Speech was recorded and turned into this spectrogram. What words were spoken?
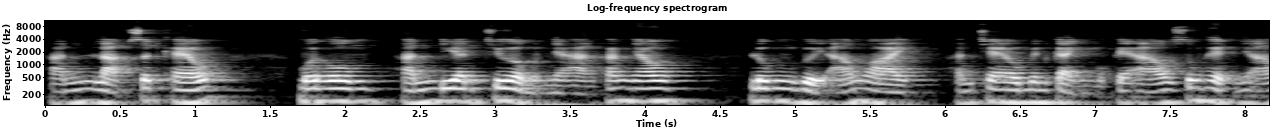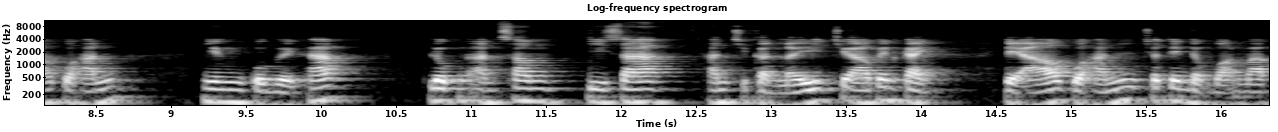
Hắn làm rất khéo. Mỗi hôm hắn đi ăn trưa ở một nhà hàng khác nhau. Lúc gửi áo ngoài, hắn treo bên cạnh một cái áo giống hệt như áo của hắn, nhưng của người khác. Lúc ăn xong, đi xa, hắn chỉ cần lấy chiếc áo bên cạnh để áo của hắn cho tên đồng bọn mặc.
